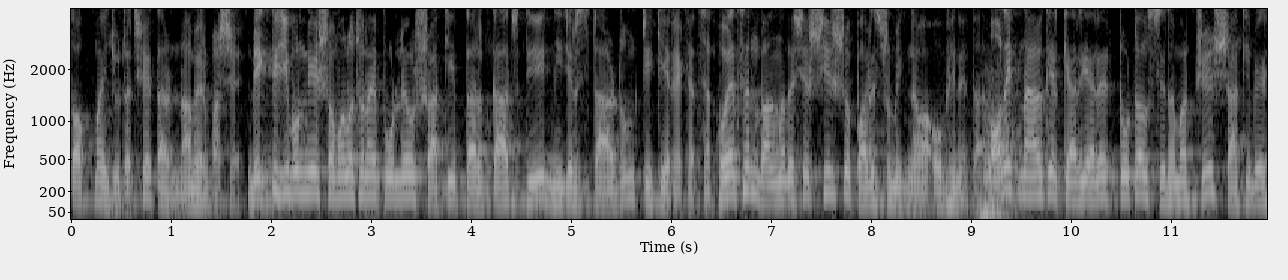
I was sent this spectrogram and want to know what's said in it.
তকমাই জুটেছে তার নামের পাশে। ব্যক্তি জীবন নিয়ে সমালোচনায় পড়লেও সাকিব তার কাজ দিয়ে নিজের স্টারডম টিকিয়ে রেখেছেন। হয়েছেন বাংলাদেশের শীর্ষ পারিশ্রমিক নেওয়া অভিনেতা। অনেক নায়কের ক্যারিয়ারের টোটাল সিনেমার চেয়ে সাকিবের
